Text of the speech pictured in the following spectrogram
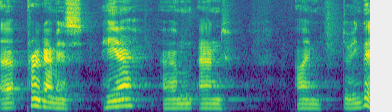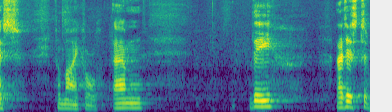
uh, program is here, um, and I'm doing this for Michael. Um, the, that is to,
